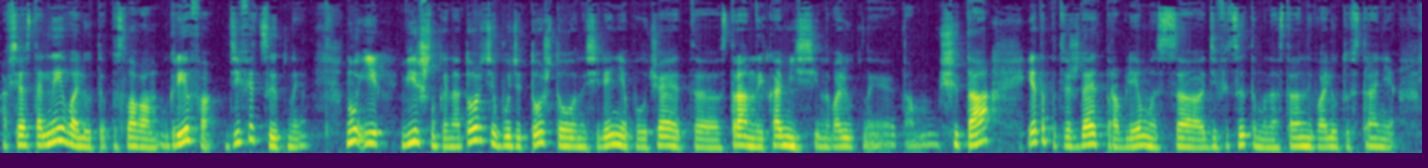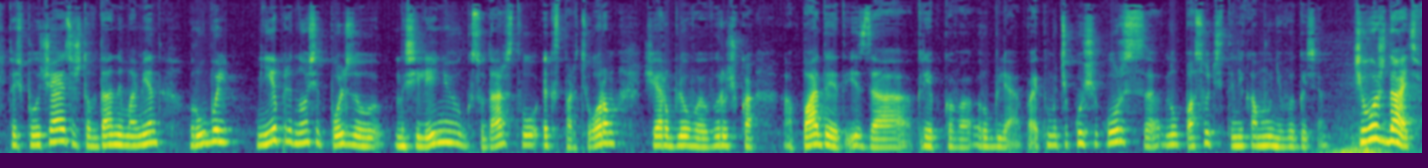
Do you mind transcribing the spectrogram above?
а все остальные валюты, по словам Грефа, дефицитные. Ну и вишенкой на торте будет то, что население получает э, странные комиссии на валютные там, счета. Это подтверждает проблемы с э, дефицитом иностранной валюты в стране. То есть получается, что в данный момент рубль не приносит пользу населению, государству, экспортерам, чья рублевая выручка а, падает из-за крепкого рубля. Поэтому текущий курс, ну, по сути, это никому не выгоден. Чего ждать?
